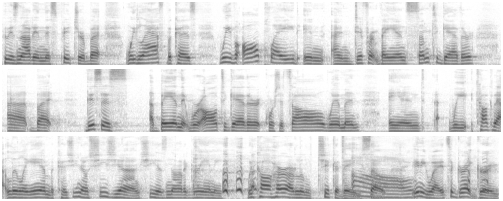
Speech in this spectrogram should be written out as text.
who is not in this picture, but we laugh because we've all played in, in different bands, some together, uh, but this is a band that we're all together. Of course, it's all women. And we talk about Lily Ann because, you know, she's young. She is not a granny. we call her our little chickadee. Aww. So, anyway, it's a great group.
